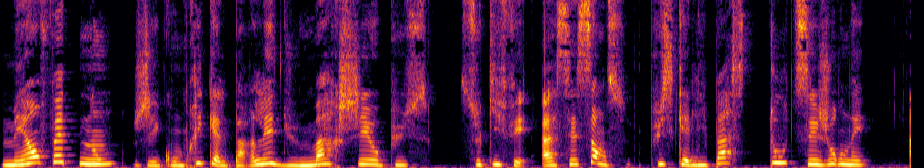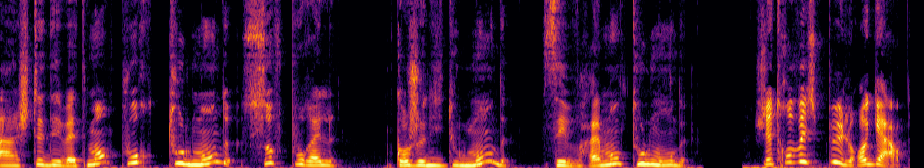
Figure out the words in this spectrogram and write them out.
Mais en fait non, j'ai compris qu'elle parlait du marché aux puces, ce qui fait assez sens, puisqu'elle y passe toutes ses journées, à acheter des vêtements pour tout le monde, sauf pour elle. Quand je dis tout le monde, c'est vraiment tout le monde. J'ai trouvé ce pull, regarde,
